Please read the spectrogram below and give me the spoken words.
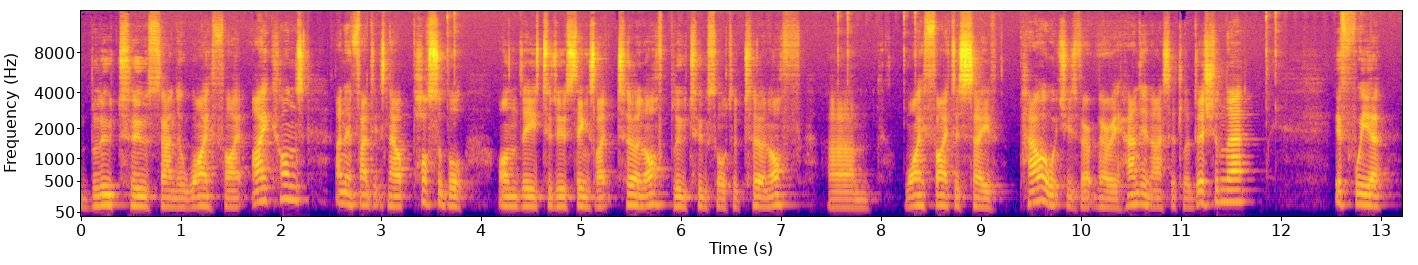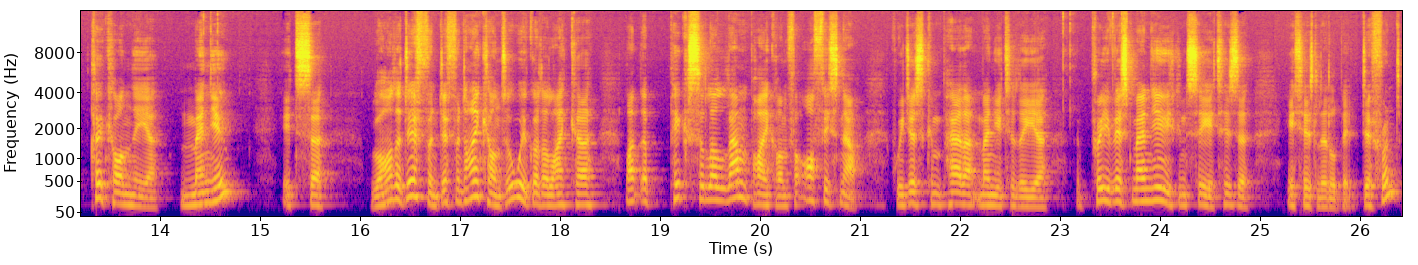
Bluetooth and Wi-Fi icons and in fact it's now possible on these to do things like turn off Bluetooth or to turn off um, Wi-Fi to save power which is very, very handy, nice little addition there. If we uh, click on the uh, menu it's uh, rather different, different icons. Oh, we've got a like a like the Pixel lamp icon for Office now. If we just compare that menu to the, uh, the previous menu, you can see it is a it is a little bit different.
